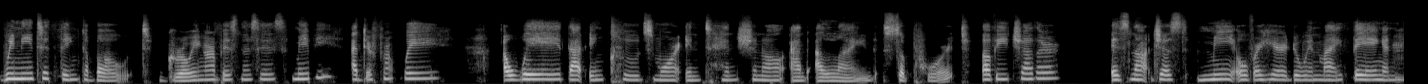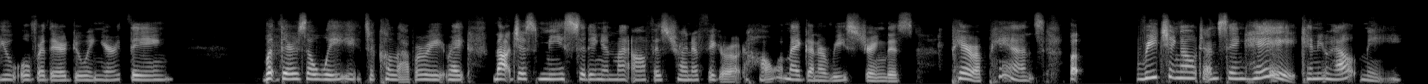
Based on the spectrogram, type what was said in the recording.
we need to think about growing our businesses maybe a different way, a way that includes more intentional and aligned support of each other. It's not just me over here doing my thing and you over there doing your thing but there's a way to collaborate right? Not just me sitting in my office trying to figure out how am i going to restring this pair of pants but reaching out and saying hey can you help me?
